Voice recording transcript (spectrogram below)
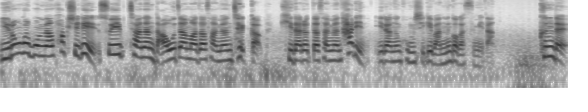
이런 걸 보면 확실히 수 입차는 나오자마자 사면 제값, 기다렸다 사면 할인이라는 공식이 맞는 것 같습니다. 근데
